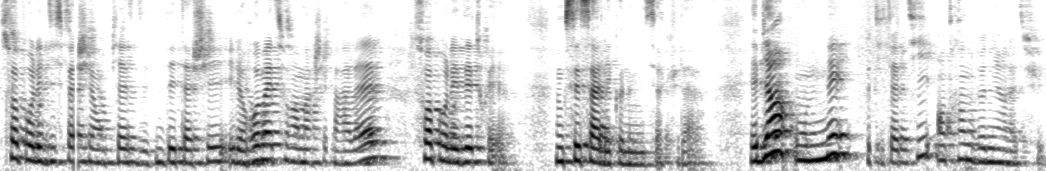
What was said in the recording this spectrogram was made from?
soit pour les dispatcher en pièces détachées et les remettre sur un marché parallèle, soit pour les détruire. Donc c'est ça l'économie circulaire. Eh bien, on est petit à petit en train de venir là-dessus.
